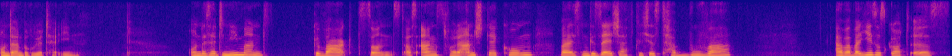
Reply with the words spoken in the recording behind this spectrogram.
und dann berührt er ihn. Und das hätte niemand gewagt sonst, aus Angst vor der Ansteckung, weil es ein gesellschaftliches Tabu war. Aber weil Jesus Gott ist,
